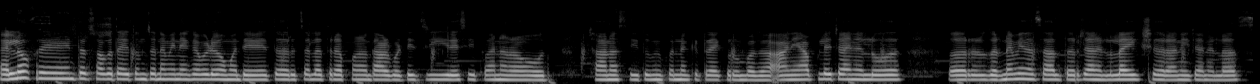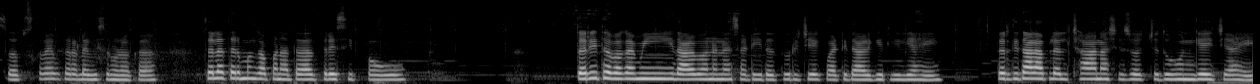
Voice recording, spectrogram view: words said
हॅलो फ्रेंड तर स्वागत आहे तुमचं नवीन एका व्हिडिओमध्ये. तर चला तर आपण दाळबटीची रेसिपी पाहणार आहोत. छान असते तुम्ही पण नक्की ट्राय करून बघा. आणि आपल्या चॅनलवर जर नवीन असाल तर चॅनलला लाईक शेअर आणि चॅनलला सबस्क्राईब करायला विसरू नका. चला तर मग आपण आता आज रेसिपी पाहू. तर इथं बघा मी डाळ बनवण्यासाठी इथं तुरीची एक वाटी डाळ घेतलेली आहे. तर ती डाळ आपल्याला छान अशी स्वच्छ धुवून घ्यायची आहे.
